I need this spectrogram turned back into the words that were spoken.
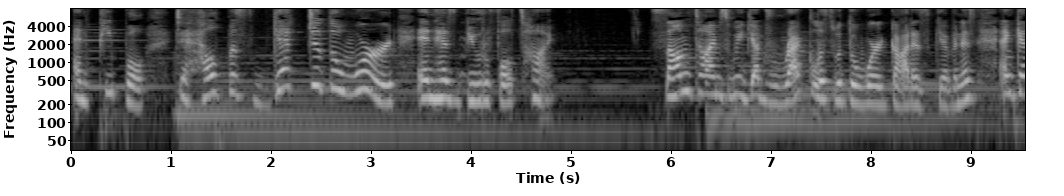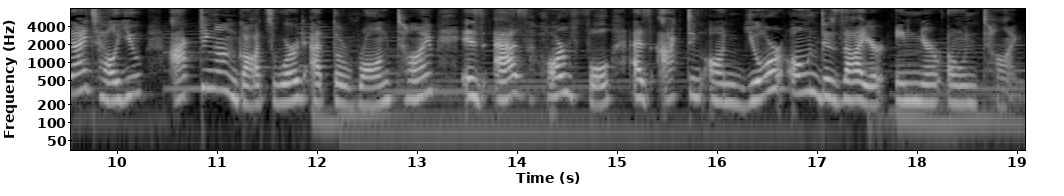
and people to help us get to the word in His beautiful time. Sometimes we get reckless with the word God has given us, and can I tell you, acting on God's word at the wrong time is as harmful as acting on your own desire in your own time.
